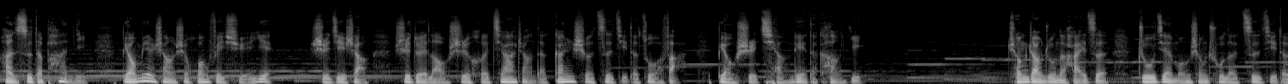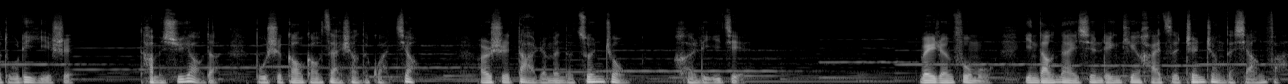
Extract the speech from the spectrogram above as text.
汉斯的叛逆表面上是荒废学业，实际上是对老师和家长的干涉自己的做法表示强烈的抗议。成长中的孩子逐渐萌生出了自己的独立意识。他们需要的不是高高在上的管教，而是大人们的尊重和理解。为人父母应当耐心聆听孩子真正的想法，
